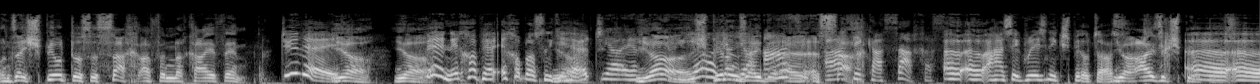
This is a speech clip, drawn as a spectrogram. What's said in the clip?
Und sie spielt das Sach auf der KFM. Do they? Ja, ja. Ben, ich hab ja, ich hab das nicht Ja. gehört. Ja, er, Ja, spielen ja, sie de- Asik, äh, Sach. Asik, Asach, Asach. Oh, oh, Isaac Resnick spielt das. Ja, Isaac spielt Äh, das. äh,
